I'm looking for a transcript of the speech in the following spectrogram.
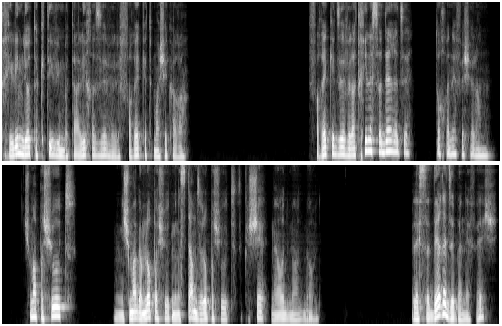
מתחילים להיות אקטיביים בתהליך הזה ולפרק את מה שקרה. לפרק את זה ולהתחיל לסדר את זה בתוך הנפש שלנו. נשמע פשוט, נשמע גם לא פשוט, מן הסתם זה לא פשוט, זה קשה מאוד מאוד מאוד. לסדר את זה בנפש,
